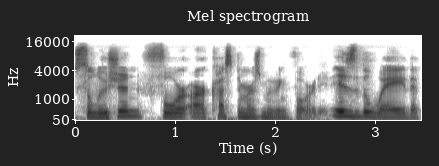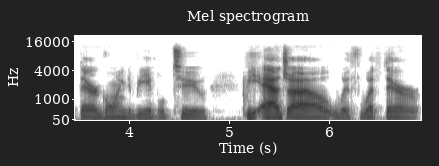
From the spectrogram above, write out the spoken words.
solution for our customers moving forward. It is the way that they're going to be able to be agile with what their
